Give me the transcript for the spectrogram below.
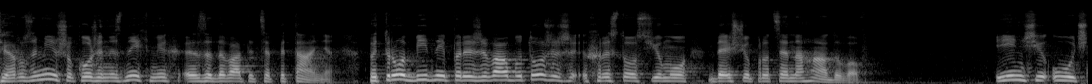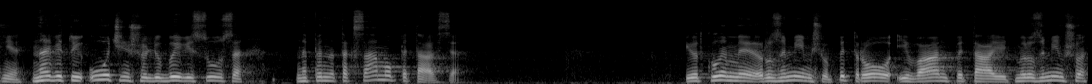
Я розумію, що кожен із них міг е, задавати це питання. Петро, бідний, переживав, бо теж Христос йому дещо про це нагадував. Інші учні, навіть той учень, що любив Ісуса, напевно, так само питався. І от коли ми розуміємо, що Петро, Іван питають, ми розуміємо, що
